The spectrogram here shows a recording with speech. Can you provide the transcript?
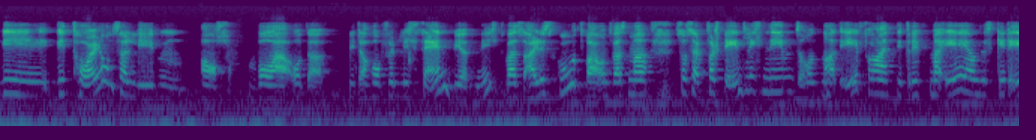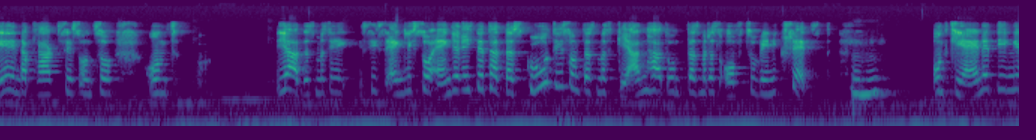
wie, wie toll unser Leben auch war oder wieder hoffentlich sein wird, nicht? Was alles gut war und was man so selbstverständlich nimmt und man hat eh Freunde, die trifft man eh und es geht eh in der Praxis und so. Und ja, dass man sich, sich eigentlich so eingerichtet hat, dass gut ist und dass man es gern hat und dass man das oft zu wenig schätzt. Mhm. Und kleine Dinge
